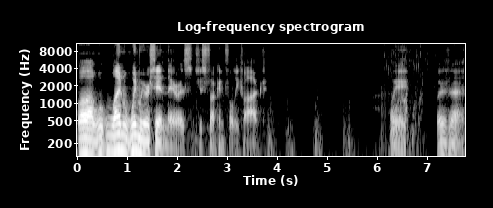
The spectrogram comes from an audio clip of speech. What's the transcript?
well, when when we were sitting there, it was just fucking fully fogged. Wait, what is that?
